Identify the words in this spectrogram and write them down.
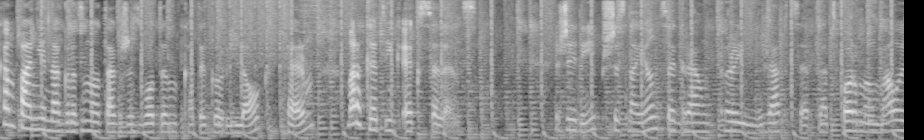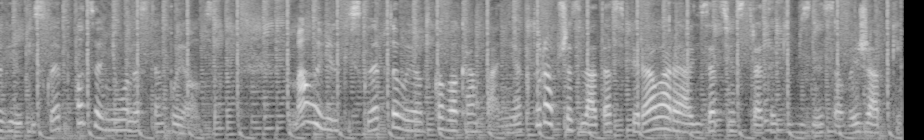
Kampanię nagrodzono także złotem w kategorii Long Term Marketing Excellence. Jury przyznające Grand Prix Żabce platformę Mały Wielki Sklep oceniło następująco. Mały Wielki Sklep to wyjątkowa kampania, która przez lata wspierała realizację strategii biznesowej Żabki.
